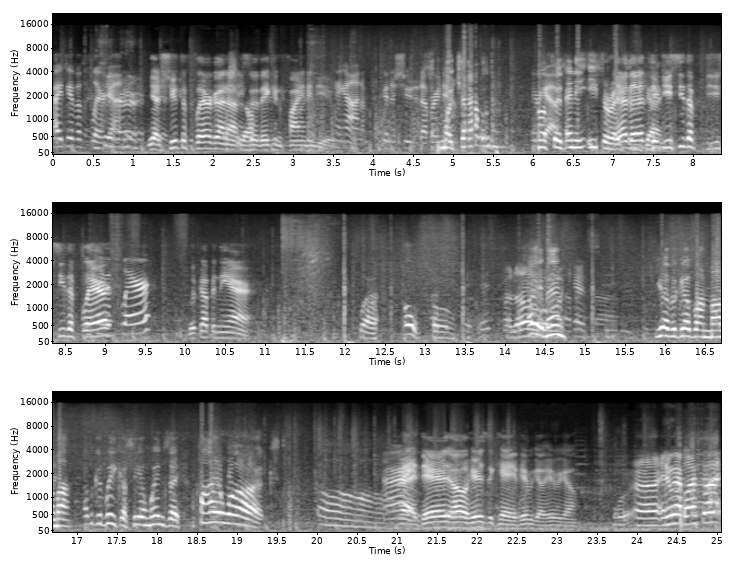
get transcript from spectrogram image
I do have a flare See it right gun. yeah, shoot the flare gun up so they can find you. Hang on, I'm gonna shoot it up right My now. chat was. Here If we go. there's any Easter eggs There, in the did you see the? Did you see the See flare? the flare? Look up in the air. Well, oh, Hello. Hey, man. I can't see. you have a good one, Mama. Have a good week. I'll see you on Wednesday. Fireworks. Oh. All All right. right, there. Oh, here's the cave. Here we go. Here we go. Uh, anyone got a flashlight?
